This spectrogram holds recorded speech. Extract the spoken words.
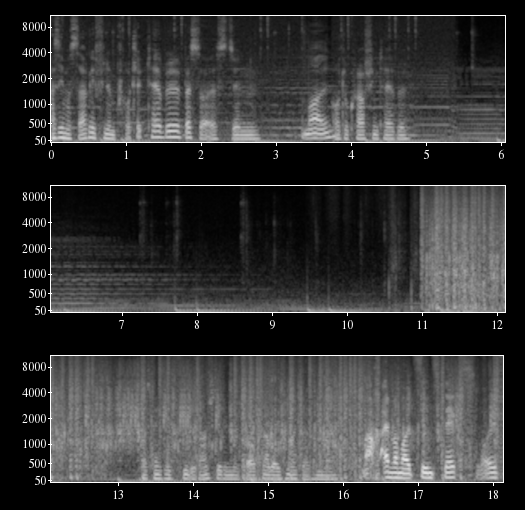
Also ich muss sagen, ich finde den Project Table besser als den Normal. Auto Crafting Table. Ich weiß gar nicht, wie viel dran steht in den brauchen, aber ich mag einfach mal. Mach einfach mal 10 Stacks, läuft.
